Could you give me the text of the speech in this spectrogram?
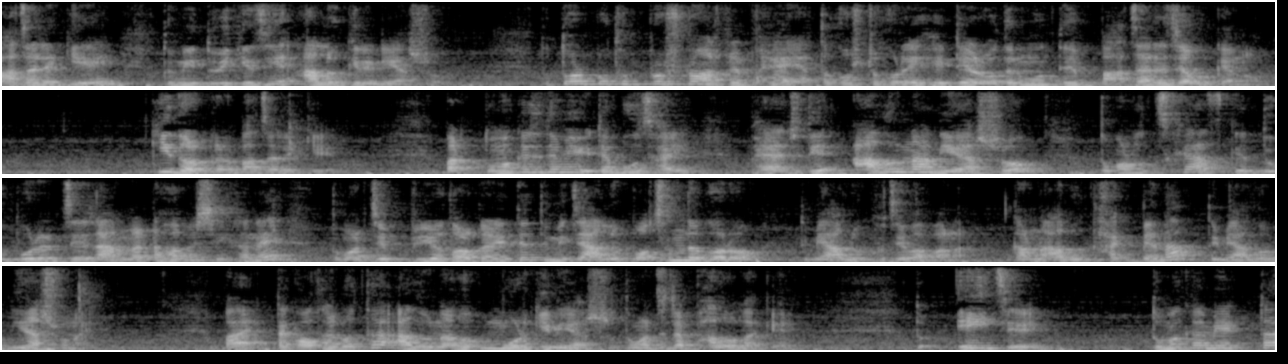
বাজারে গিয়ে তুমি দুই কেজি আলু কিনে নিয়ে আসো। তো তোর প্রথম প্রশ্ন আসবে ভাই এত কষ্ট করে হেঁটে রোদের মধ্যে বাজারে যাব কেন? কি দরকার বাজারে গিয়ে? বাট তোমাকে যদি আমি এটা বুঝাই, ভাইয়া, যদি আলু না নিয়ে আসো, তোমার হচ্ছে আজকে দুপুরের যে রান্নাটা হবে সেখানে তোমার যে প্রিয় তরকারিতে তুমি যে আলু পছন্দ করো, তুমি আলু খুঁজে পাবা না। কারণ আলু থাকবে না, তুমি আলু নিয়ে আসো নাই। বা একটা কথার কথা, আলু না হোক মুরগি নিয়ে আসো, তোমার যেটা ভালো লাগে। তো এই যে তোমাকে আমি একটা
